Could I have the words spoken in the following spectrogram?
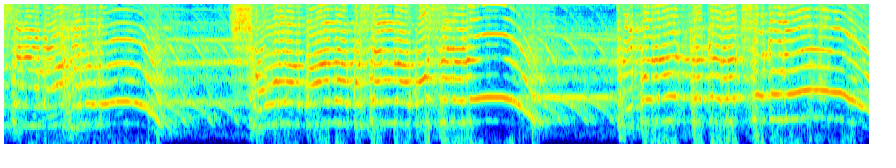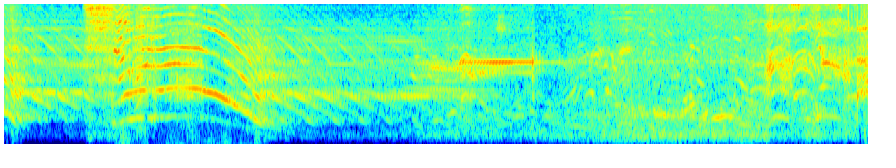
అగ్నిలోచనుడు శ్వేతభూషణ వాహనుడు శూలబాణ భుషంగ భూషణుడు త్రిపురాసక రక్షకుడు శివుడు ఆహా!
